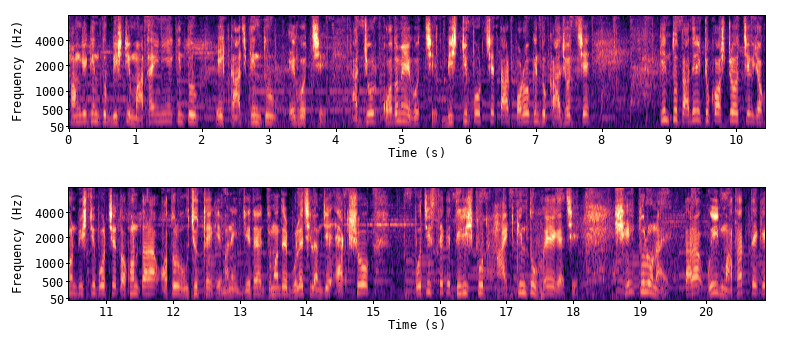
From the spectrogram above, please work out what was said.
সঙ্গে কিন্তু বৃষ্টি মাথায় নিয়ে কিন্তু এই কাজ কিন্তু এগোচ্ছে। আর জোর কদমে এগোচ্ছে। বৃষ্টি পড়ছে, তারপরেও কিন্তু কাজ হচ্ছে। কিন্তু তাদের একটু কষ্ট হচ্ছে, যখন বৃষ্টি পড়ছে তখন তারা অত উঁচু থেকে মানে যেটা তোমাদের বলেছিলাম যে একশো পঁচিশ থেকে তিরিশ ফুট হাইট কিন্তু হয়ে গেছে। সেই তুলনায় তারা ওই মাথার থেকে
